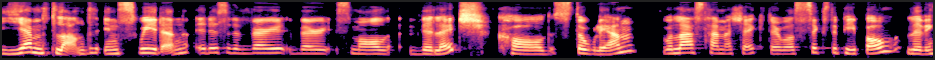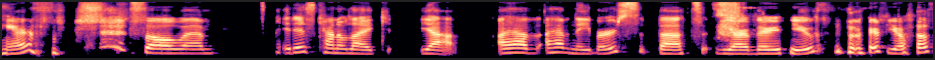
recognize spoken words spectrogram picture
Jämtland in Sweden. It is in a very, very small village called Storlien. Well, last time I checked, there was 60 people living here. so um, it is kind of like, yeah, I have I have neighbors, but we are very few, very few of us.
